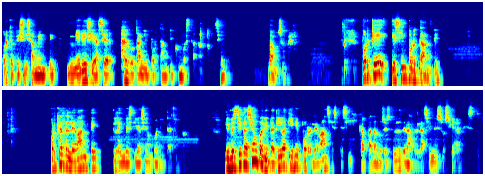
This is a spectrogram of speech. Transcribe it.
Porque precisamente merece hacer algo tan importante como esta, ¿sí? Vamos a ver. ¿Por qué es importante? ¿Por qué es relevante la investigación cualitativa? La investigación cualitativa tiene por relevancia específica para los estudios de las relaciones sociales,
